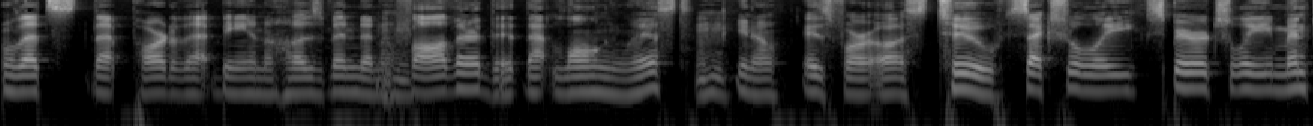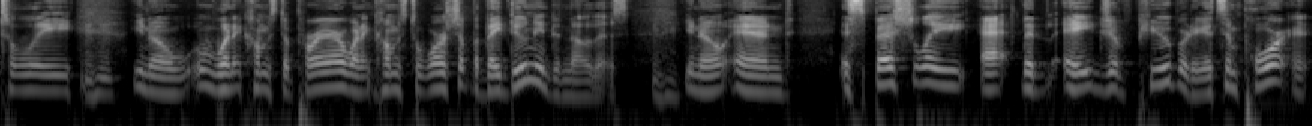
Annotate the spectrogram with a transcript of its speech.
Well, that's that part of that being a husband and a mm-hmm. father. That that long list, mm-hmm. you know, is for us too, sexually, spiritually, mentally. Mm-hmm. You know, when it comes to prayer, when it comes to worship, but they do need to know this. You know, and especially at the age of puberty, it's important.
